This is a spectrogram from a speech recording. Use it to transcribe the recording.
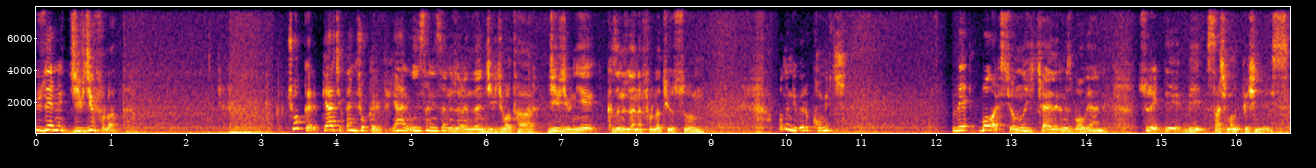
üzerine civciv fırlattı. Çok garip. Gerçekten çok garip. Yani insan insan üzerine neden civciv atar? Civciv niye kızın üzerine fırlatıyorsun? Bunun gibi böyle komik ve bol aksiyonlu hikayelerimiz bol yani. Sürekli bir saçmalık peşindeyiz.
